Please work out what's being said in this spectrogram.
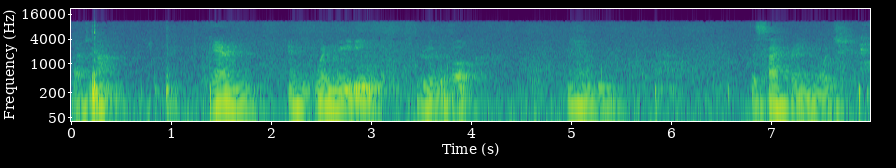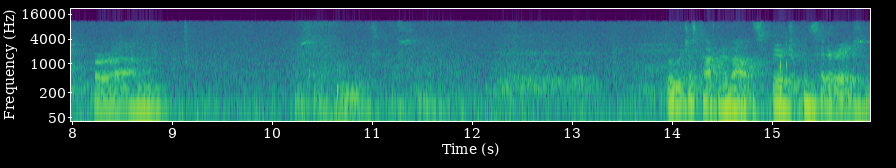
Vrajanath. And, and when reading through the book and deciphering which, or um? We were just talking about spiritual consideration,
